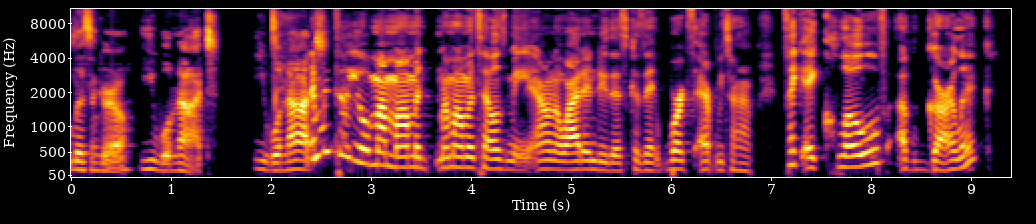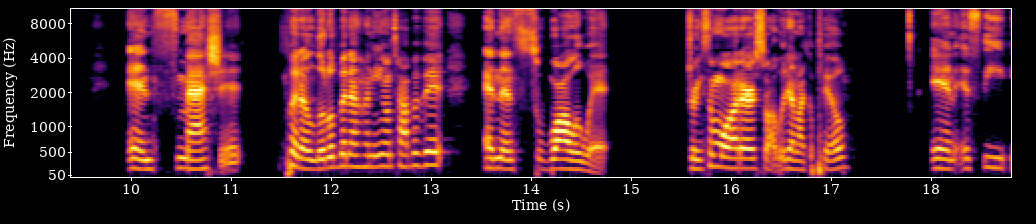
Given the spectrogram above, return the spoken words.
listen, girl, you will not. You will not. Let me tell you what my mama my mama tells me. I don't know why I didn't do this because it works every time. Take a clove of garlic and smash it. Put a little bit of honey on top of it, and then swallow it. Drink some water. Swallow it down like a pill. And it's the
